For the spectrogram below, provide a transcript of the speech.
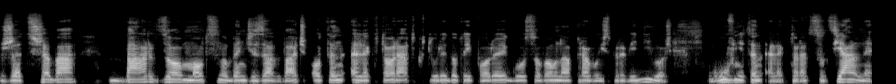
że trzeba bardzo mocno będzie zadbać o ten elektorat, który do tej pory głosował na Prawo i Sprawiedliwość. Głównie ten elektorat socjalny,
